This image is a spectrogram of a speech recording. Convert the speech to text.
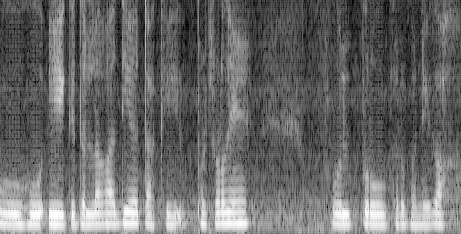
ओहो, एक इधर लगा दिया ताकि ऊपर चढ़ गए फुल प्रो घर बनेगा।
